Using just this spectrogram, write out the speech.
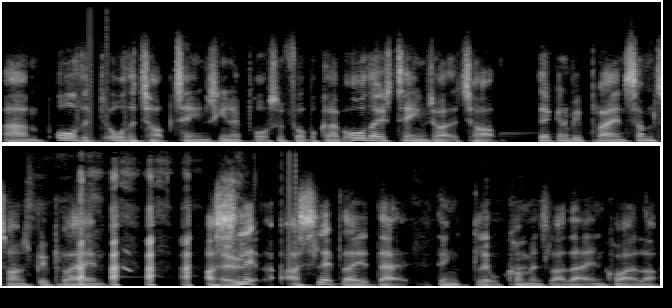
um, all the all the top teams, you know, Portsmouth Football Club, all those teams are at the top. They're going to be playing. Sometimes be playing. I slip I slip tho- that thing little comments like that in quite a lot.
